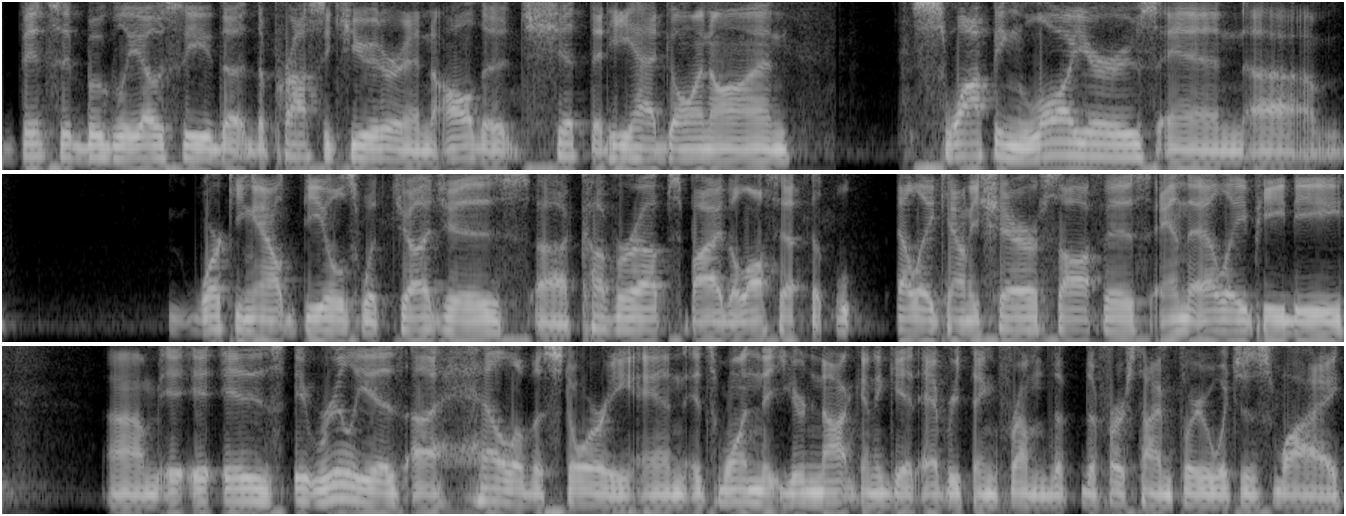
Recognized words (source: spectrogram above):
Vincent Bugliosi, the the prosecutor, and all the shit that he had going on, swapping lawyers and um, working out deals with judges, uh, cover ups by the Los L.A. County Sheriff's Office and the LAPD. Um, it, it is it really is a hell of a story, and it's one that you're not going to get everything from the, the first time through, which is why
